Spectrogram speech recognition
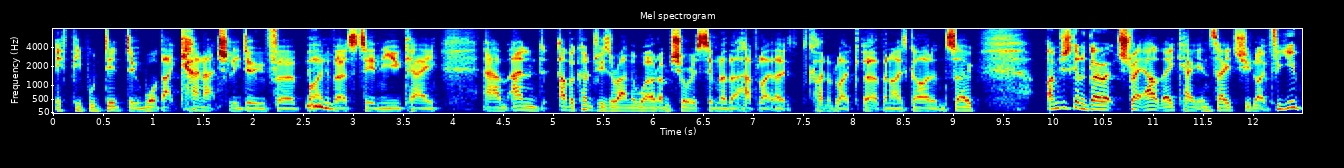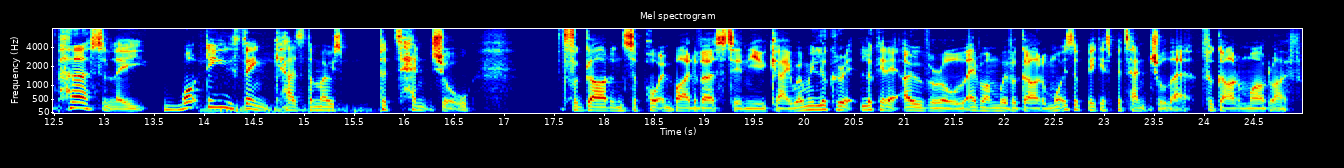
if people did do what that can actually do for biodiversity in the UK um, and other countries around the world, I'm sure is similar that have like that kind of like urbanized gardens. So I'm just going to go straight out there, Kate, and say to you, like, for you personally, what do you think has the most potential for gardens supporting biodiversity in the UK? When we look at it, look at it overall, everyone with a garden, what is the biggest potential there for garden wildlife?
